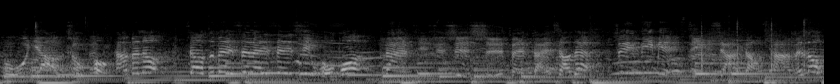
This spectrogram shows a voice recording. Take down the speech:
不要触碰他们哦。小猪们虽然生性活泼，但其实是十分胆小的，所以避免惊吓到他们哦。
